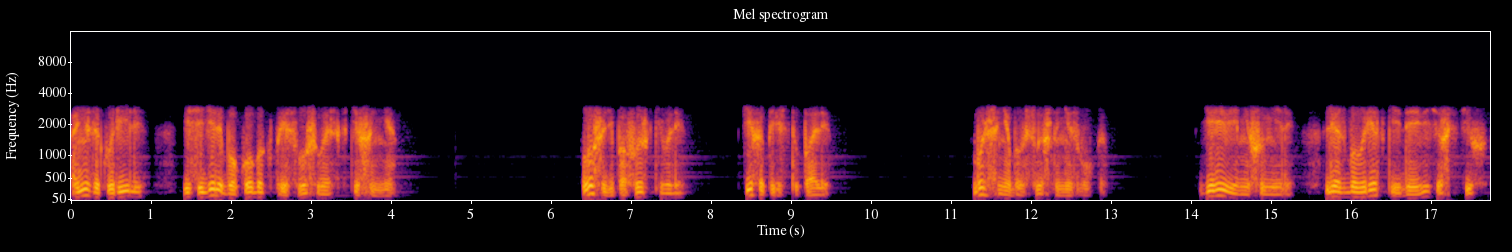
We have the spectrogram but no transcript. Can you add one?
они закурили и сидели бок о бок, прислушиваясь к тишине. Лошади пофыркивали, тихо переступали. Больше не было слышно ни звука. Деревья не шумели, лес был редкий, да и ветер стих.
